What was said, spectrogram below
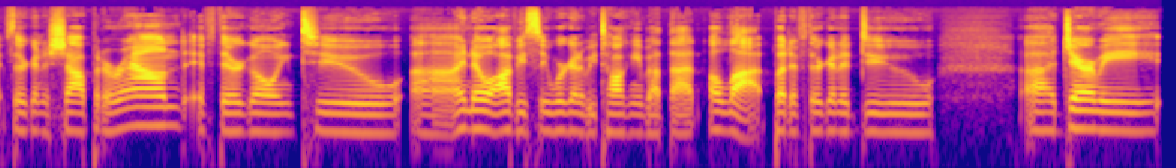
If they're going to shop it around, if they're going to uh, I know obviously we're going to be talking about that a lot, but if they're going to do uh, Jeremy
